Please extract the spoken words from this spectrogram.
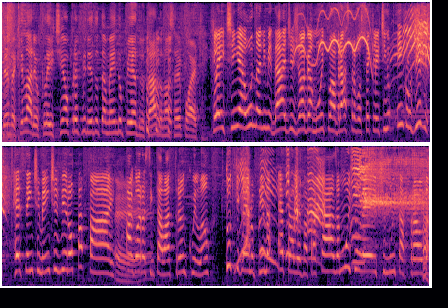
Só adendo aqui, Lari, o Cleitinho é o preferido também do Pedro, tá? Do nosso repórter. Cleitinho é unanimidade, joga muito. Um abraço pra você, Cleitinho. Inclusive, recentemente virou papai. É. Agora sim tá lá tranquilão, Tudo que ganha no Pinda é pra levar pra casa, muito leite, muita fralda.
